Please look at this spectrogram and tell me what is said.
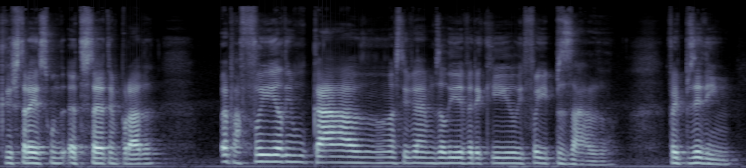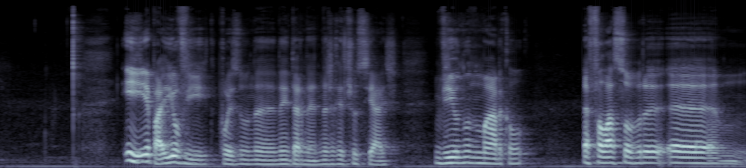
que estreie a, segunda, a terceira temporada. Epá, foi ali um bocado. Nós estivemos ali a ver aquilo e foi pesado. Foi pesadinho. E, epá, eu vi depois na, na internet, nas redes sociais, vi o Nuno Markle a falar sobre uh,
